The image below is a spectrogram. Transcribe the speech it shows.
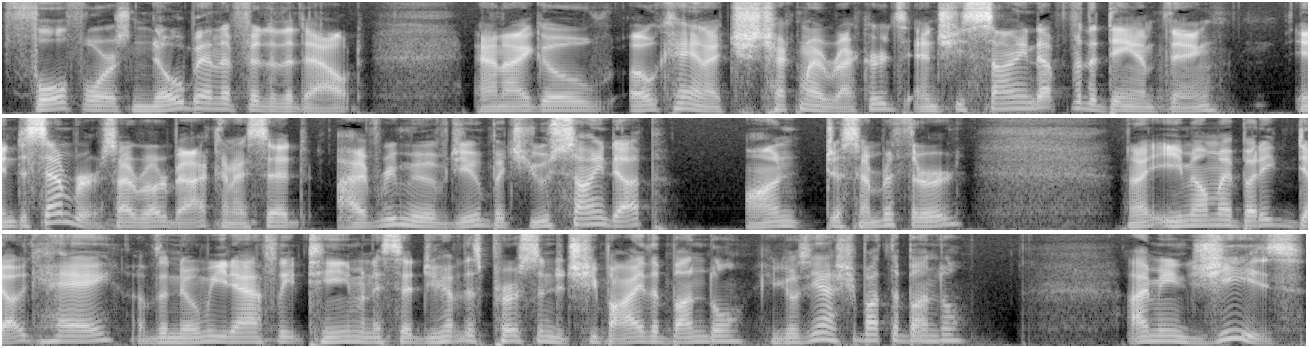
full force, no benefit of the doubt. And I go, okay, and I check my records, and she signed up for the damn thing in December. So I wrote her back and I said, I've removed you, but you signed up on December 3rd. And I emailed my buddy Doug Hay of the No Meat Athlete team and I said, Do you have this person? Did she buy the bundle? He goes, Yeah, she bought the bundle. I mean, geez,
